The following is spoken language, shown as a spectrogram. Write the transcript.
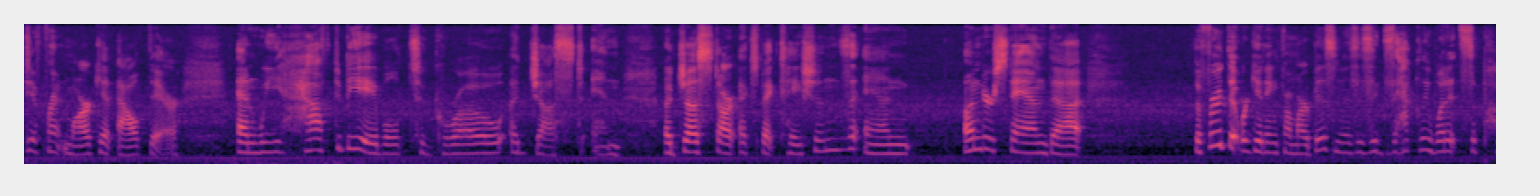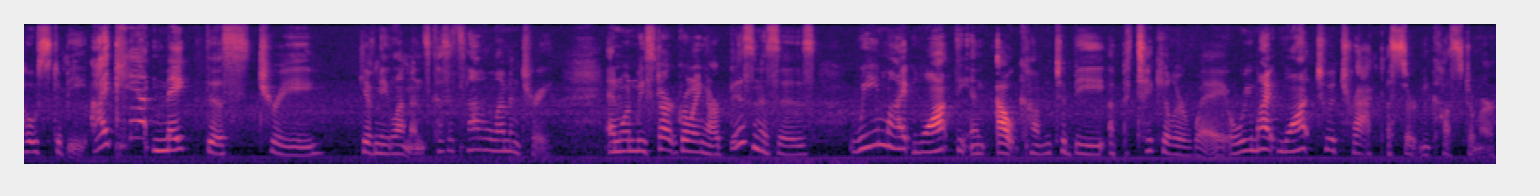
different market out there. And we have to be able to grow, adjust, and adjust our expectations and understand that the fruit that we're getting from our business is exactly what it's supposed to be. I can't make this tree give me lemons because it's not a lemon tree. And when we start growing our businesses, we might want the outcome to be a particular way, or we might want to attract a certain customer.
